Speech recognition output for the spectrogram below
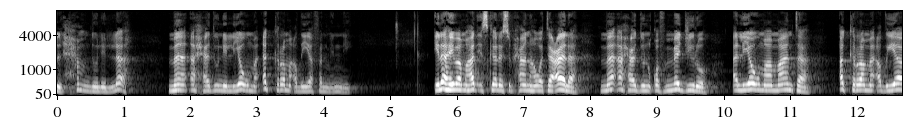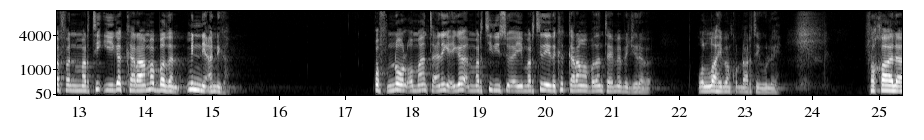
alxamdu lilah ma axadu اlyowma akrama dyaafan minii ilaahay baa mahad iskale subxaanahu wa tacaala maa axadun qof ma jiro alyowma maanta akrama adyaafan marti iiga karaamo badan minii aniga. Qof nool oo maanta aniga iga martidiisu ay martidayda ka karaamo badan tahay maba jiraba. Wallaahi baan ku dhaartay buu leeyahy faqaala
